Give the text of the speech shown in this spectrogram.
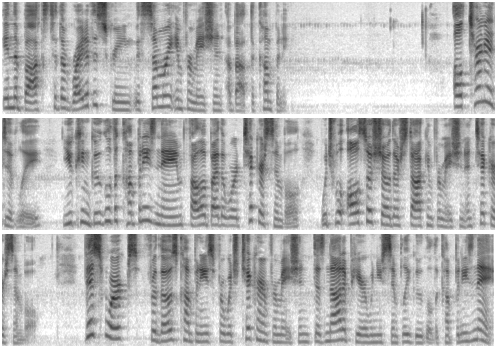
in the box to the right of the screen with summary information about the company. Alternatively, you can Google the company's name followed by the word ticker symbol, which will also show their stock information and ticker symbol. This works for those companies for which ticker information does not appear when you simply Google the company's name.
